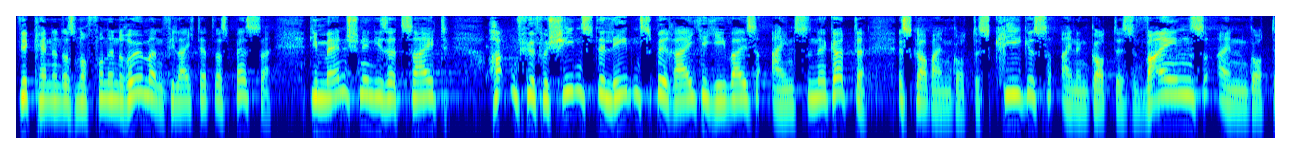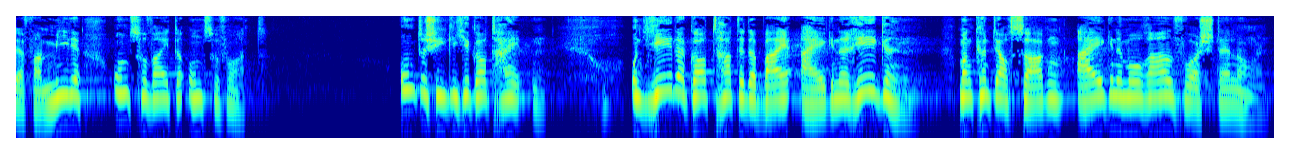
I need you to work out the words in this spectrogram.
Wir kennen das noch von den Römern vielleicht etwas besser. Die Menschen in dieser Zeit hatten für verschiedenste Lebensbereiche jeweils einzelne Götter. Es gab einen Gott des Krieges, einen Gott des Weins, einen Gott der Familie und so weiter und so fort. Unterschiedliche Gottheiten. Und jeder Gott hatte dabei eigene Regeln. Man könnte auch sagen, eigene Moralvorstellungen.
